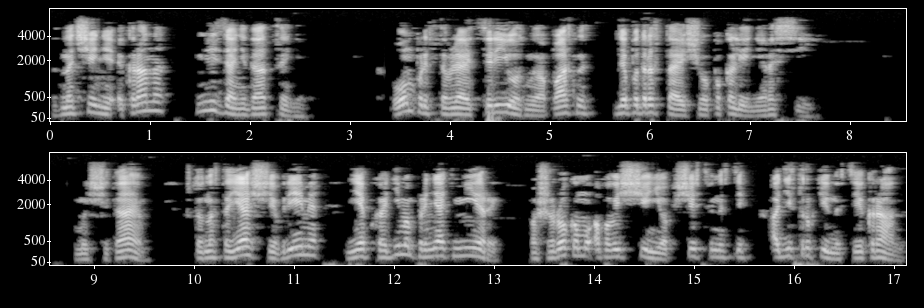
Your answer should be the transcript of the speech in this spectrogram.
Значение экрана нельзя недооценивать. Он представляет серьезную опасность для подрастающего поколения России. Мы считаем, что в настоящее время необходимо принять меры по широкому оповещению общественности о деструктивности экрана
